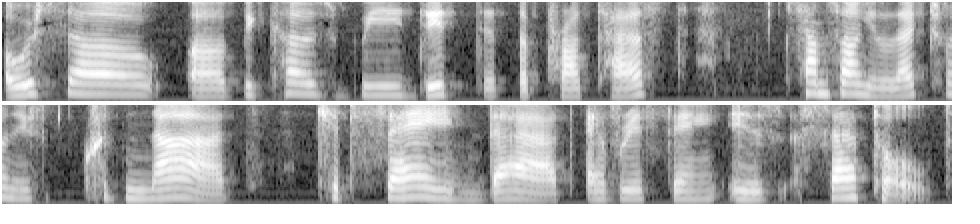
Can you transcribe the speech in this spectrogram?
also uh, because we did the protest, Samsung Electronics could not keep saying that everything is settled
